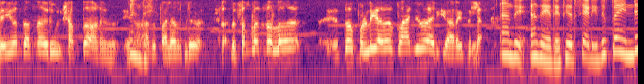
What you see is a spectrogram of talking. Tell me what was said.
ദൈവം തന്ന ഒരു ശബ്ദമാണ് ഇത്. അത് പലരിലും റിസംബ്ലൻസ് ഉള്ളത് എന്തോ പുള്ളി അത് പ്ലാൻ ചെയ്തതായിരിക്കും അറിയത്തില്ല. അതെ അതെ അതെ തീർച്ചയായിട്ടും. ഇതിപ്പോ എന്റെ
